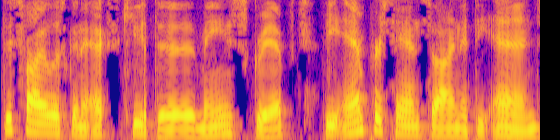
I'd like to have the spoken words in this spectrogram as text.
This file is going to execute the main script. The ampersand sign at the end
